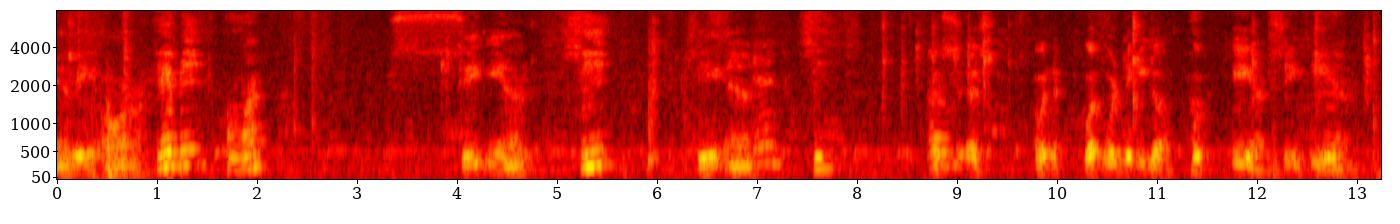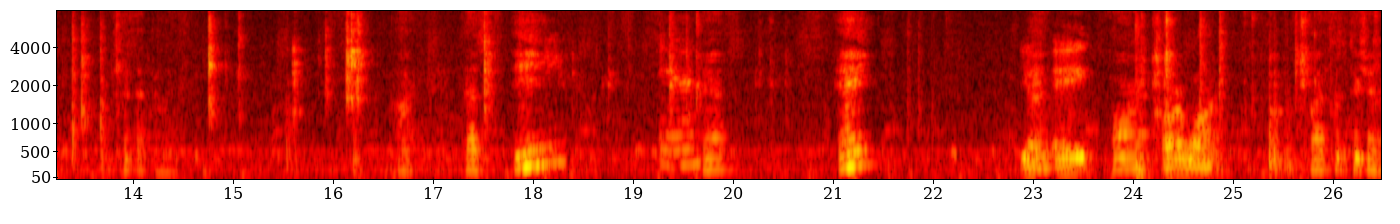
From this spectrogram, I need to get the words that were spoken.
M E R it. M E R C E N C C N. And C. It's um, it's what what where did the E go? What E N C E N. Say that, Billy. Alright. That's E and N A Yeah, A R R Y. I put the dictionary.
